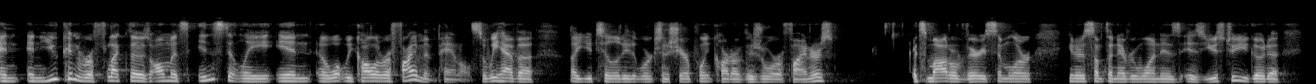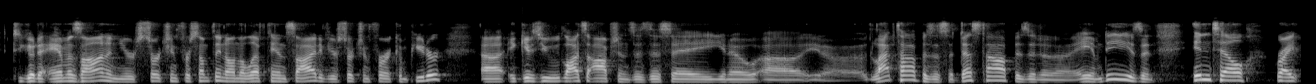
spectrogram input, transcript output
and and you can reflect those almost instantly in uh, what we call a refinement panel. So we have a, a utility that works in SharePoint called our Visual Refiners. It's modeled very similar, you know, to something everyone is is used to. You go to to go to Amazon and you're searching for something on the left hand side. If you're searching for a computer, uh, it gives you lots of options. Is this a you know uh, you know laptop? Is this a desktop? Is it an AMD? Is it Intel? Right,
